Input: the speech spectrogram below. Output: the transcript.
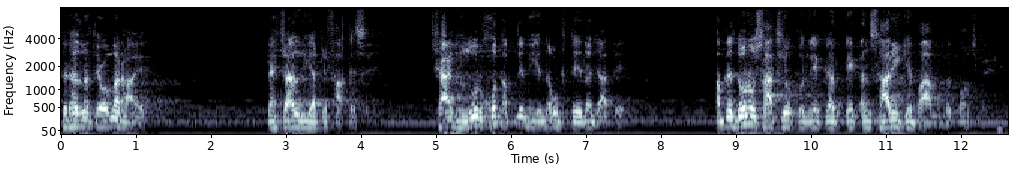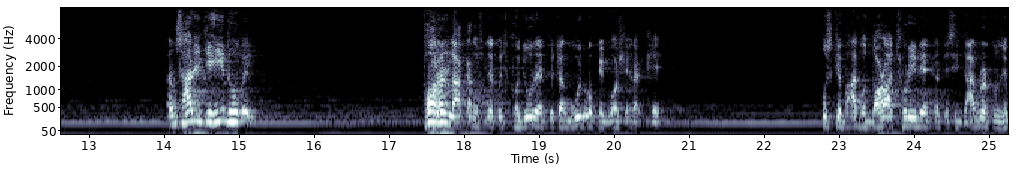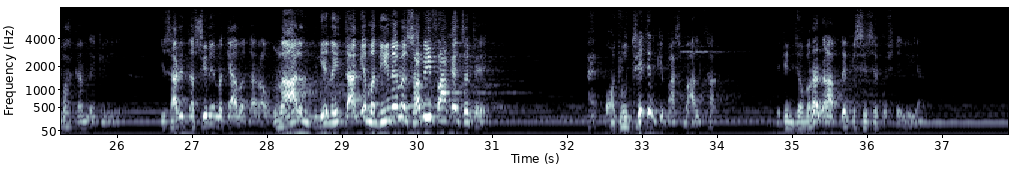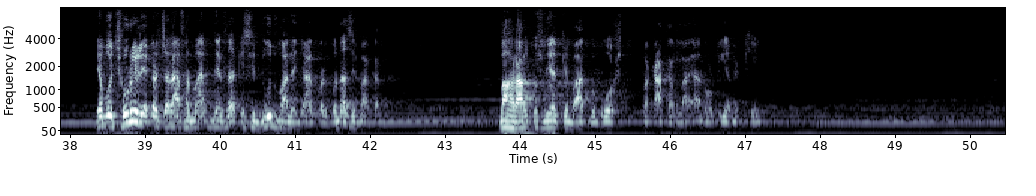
پھر حضرت عمر آئے۔ پہچان لیا کہ فاقے سے۔ شاید حضور خود اپنے لیے نہ اٹھتے نہ جاتے۔ اپنے دونوں ساتھیوں کو لے کر ایک انصاری کے باغ میں پہنچ گئے۔ انصاری کی عید ہو گئی۔ فوراً لا کر اس نے کچھ کھجورے کچھ انگوروں کے گوشے رکھے۔ اس کے بعد وہ دوڑا چھری لے کر کسی جانور کو ذبح کرنے کے لیے۔ یہ ساری تفصیلیں میں کیا بتا رہا ہوں؟ نال یہ نہیں تھا کہ مدینے میں سبھی فاقے سے تھے۔ موجود تھے جن کے پاس مال تھا، لیکن جبرن آپ نے کسی سے کچھ نہیں لیا۔ جب وہ چھری لے کر چلا، فرمایا دیکھنا، کسی دودھ والے جانور کو نہ ذبح کرنا۔ بہرحال کچھ دیر کے بعد وہ گوشت پکا کر لایا، روٹیاں رکھی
